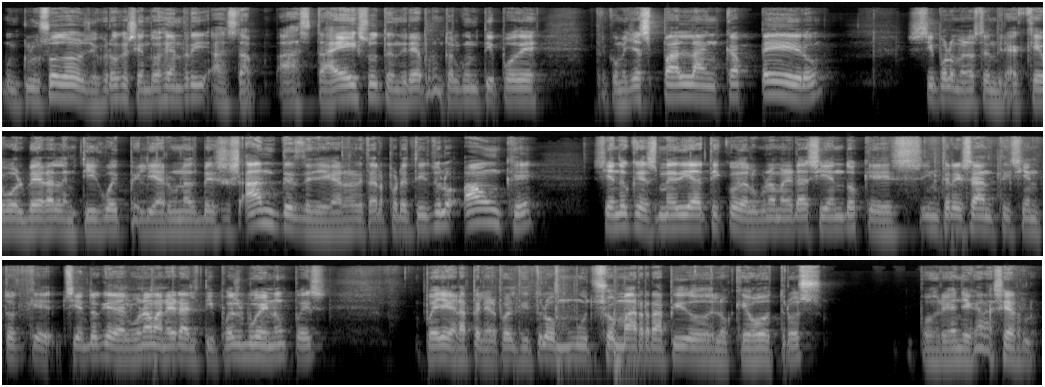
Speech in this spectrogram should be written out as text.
incluso dos, yo creo que siendo Henry, hasta, hasta eso tendría pronto algún tipo de, entre comillas, palanca, pero sí por lo menos tendría que volver a la antigua y pelear unas veces antes de llegar a retar por el título, aunque siendo que es mediático de alguna manera, siendo que es interesante y siento que, siento que de alguna manera el tipo es bueno, pues puede llegar a pelear por el título mucho más rápido de lo que otros podrían llegar a hacerlo.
